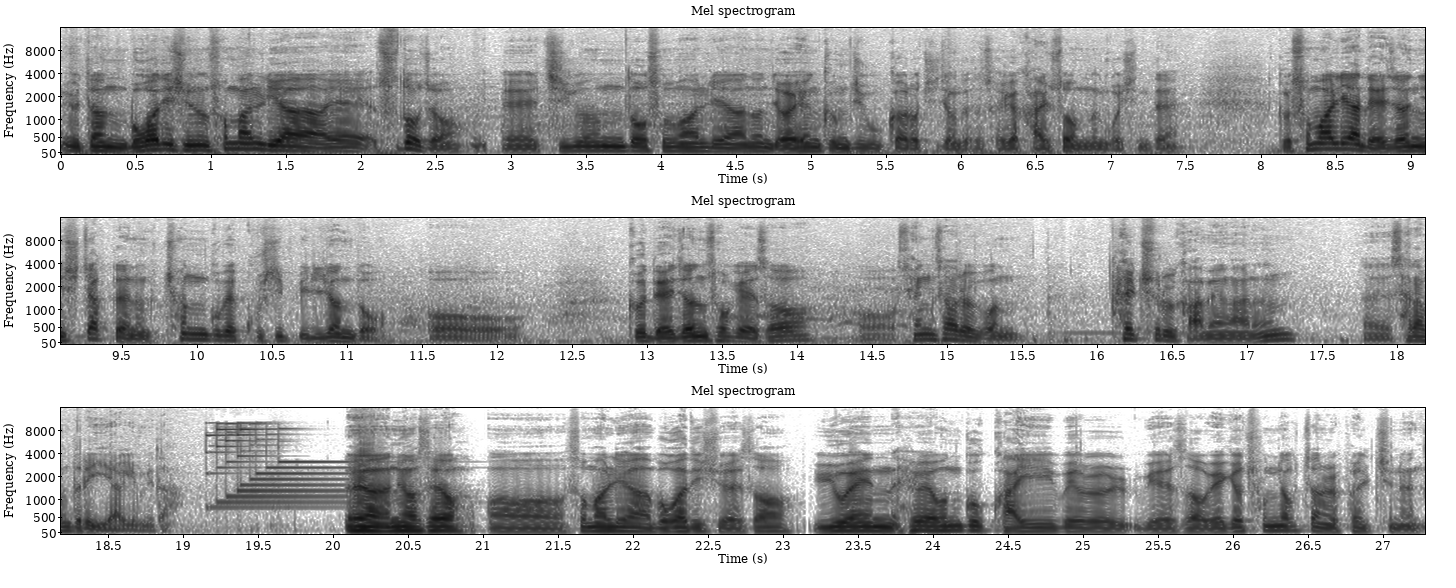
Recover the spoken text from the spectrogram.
일단 모가디슈는 소말리아의 수도죠. 예, 지금도 소말리아는 여행 금지 국가로 지정돼서 저희가 갈 수 없는 곳인데 그 소말리아 내전이 시작되는 1991년도 어, 그 내전 속에서 어, 생사를 건 탈출을 감행하는 에, 사람들의 이야기입니다. 네, 안녕하세요. 어, 소말리아 모가디슈에서 유엔 회원국 가입을 위해서 외교 총력전을 펼치는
